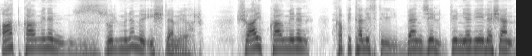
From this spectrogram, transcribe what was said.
Ad kavminin zulmünü mü işlemiyor? Şuayb kavminin kapitalist, bencil, dünyevileşen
